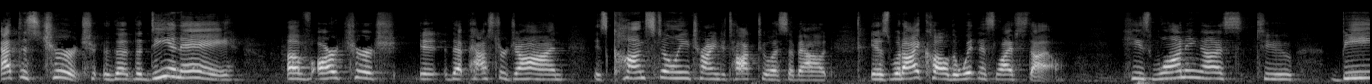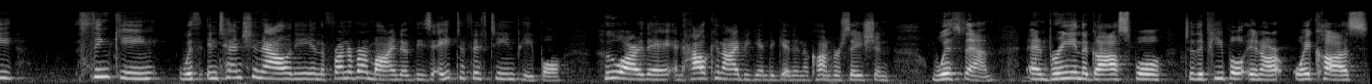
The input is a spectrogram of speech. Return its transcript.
at this church. The, the DNA of our church it, that Pastor John is constantly trying to talk to us about is what I call the witness lifestyle. He's wanting us to be thinking with intentionality in the front of our mind of these 8 to 15 people who are they and how can I begin to get in a conversation with them and bringing the gospel to the people in our oikos.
